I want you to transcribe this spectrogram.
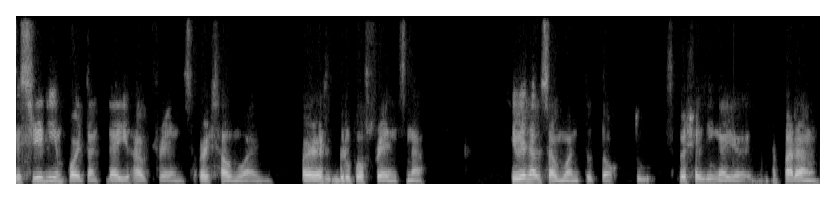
It's really important that you have friends or someone or a group of friends na you will have someone to talk to. Especially ngayon, na parang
